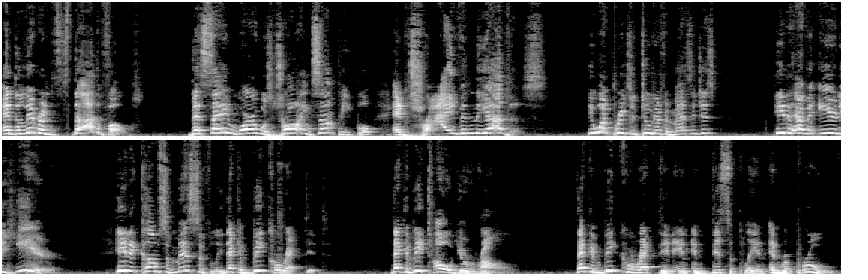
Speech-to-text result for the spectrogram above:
and delivering the other folks. The same word was drawing some people and driving the others. He wasn't preaching two different messages. He didn't have an ear to hear. He didn't come submissively that can be corrected, that can be told you're wrong, that can be corrected and, and disciplined and reproved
